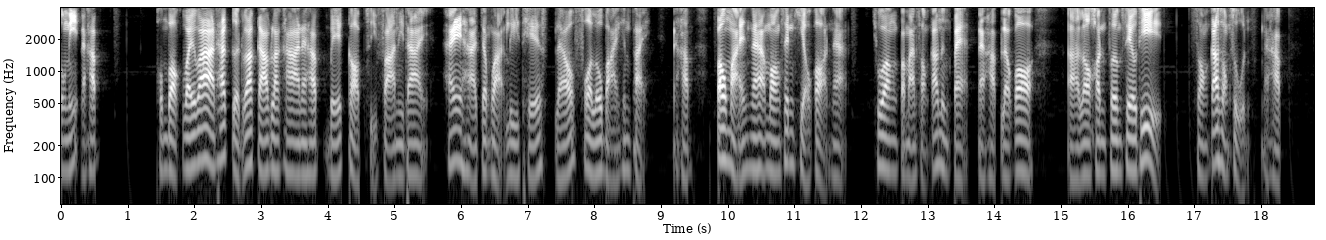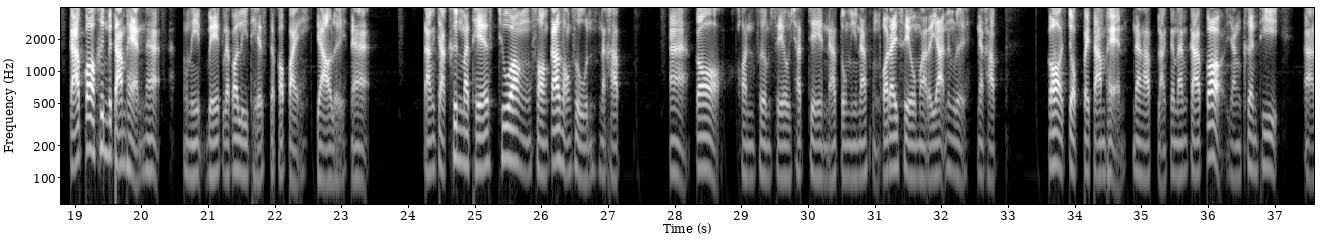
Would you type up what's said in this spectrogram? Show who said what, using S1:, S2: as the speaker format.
S1: ตรงนี้นะครับ ผมบอกไว้ว่าถ้าเกิดว่ากราฟราคานะครับเบรกกรอบสีฟ้านี้ได้ ให้หาจังหวะรีเทสแล้ว follow buy ขึ้นไปนะครับ เป้าหมายนะฮะมองเส้นเขียวก่อนนะฮะช่วงประมาณ 2918 นะครับ แล้วก็รอคอนเฟิร์มเซลที่ 2920 นะครับกราฟก็ขึ้นไปตามแผนนะฮะตรงนี้เบรกแล้วก็รีเทสแล้วก็ไปยาวเลยนะฮะหลังจากขึ้นมาเทสช่วง 2920 นะครับ อ่า ก็ คอนเฟิร์มเซลชัดเจนนะครับ ตรงนี้นะผมก็ได้เซลล์มาระยะหนึ่งเลยนะครับ ก็จบไปตามแผนนะครับ หลังจากนั้นกราฟก็ยังเคลื่อนที่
